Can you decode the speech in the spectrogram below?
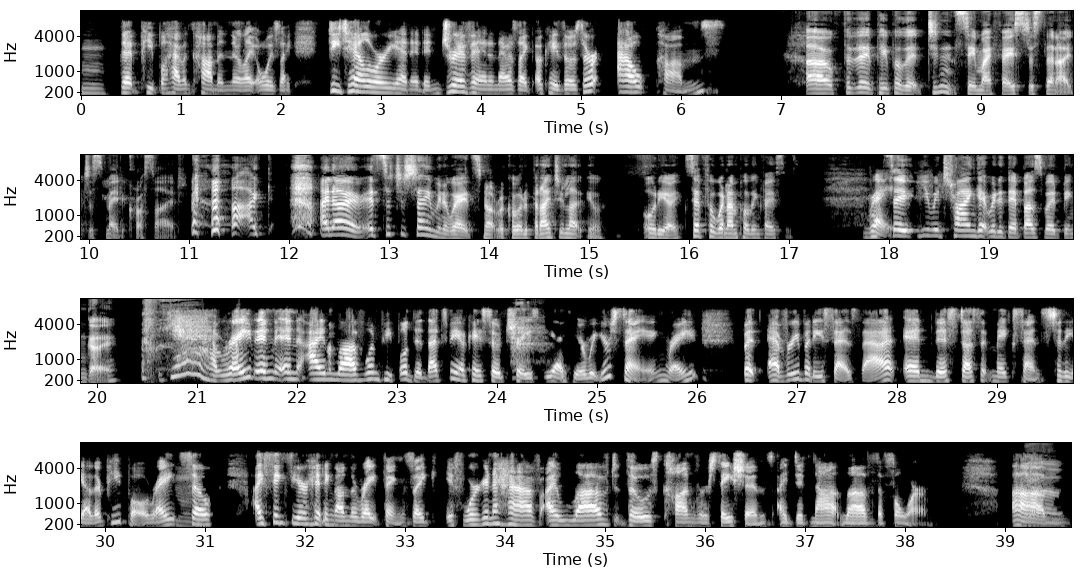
mm. that people have in common. They're like always like detail oriented and driven. And I was like, okay, those are outcomes Oh, for the people that didn't see my face just then, I just made a cross-eyed. I, I know it's such a shame in a way it's not recorded, but I do like your audio, except for when I'm pulling faces. Right. So you would try and get rid of their buzzword bingo. Yeah, right. And and I love when people did that to me. Okay, so Tracey, I hear what you're saying, right? But everybody says that, and this doesn't make sense to the other people, right? Mm. So I think you're hitting on the right things. Like if we're gonna have, I loved those conversations. I did not love the form. Um, yeah.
